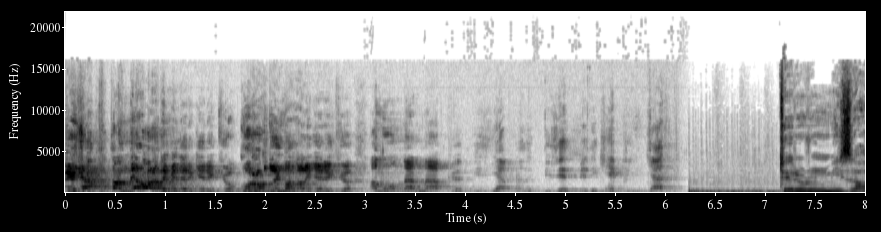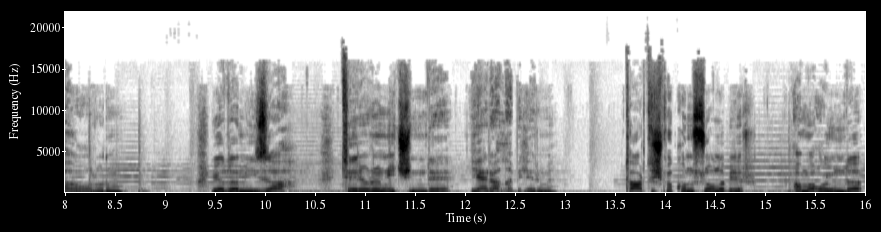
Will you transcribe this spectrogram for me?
biz yaptık lan ne var demeleri gerekiyor. Gurur duymaları gerekiyor. Ama onlar ne yapıyor? Biz yapmadık, biz etmedik, hep icat. Terörün mizahı olur mu? Ya da mizah terörün içinde yer alabilir mi? Tartışma konusu olabilir. Ama oyunda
